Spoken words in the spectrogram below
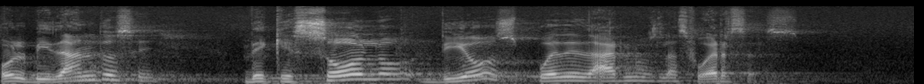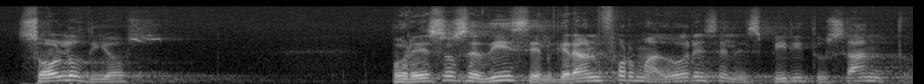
olvidándose de que solo Dios puede darnos las fuerzas. Solo Dios. Por eso se dice, el gran formador es el Espíritu Santo.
